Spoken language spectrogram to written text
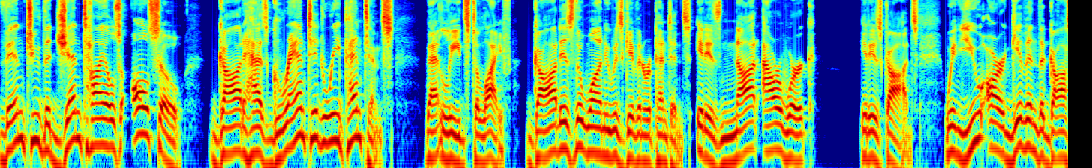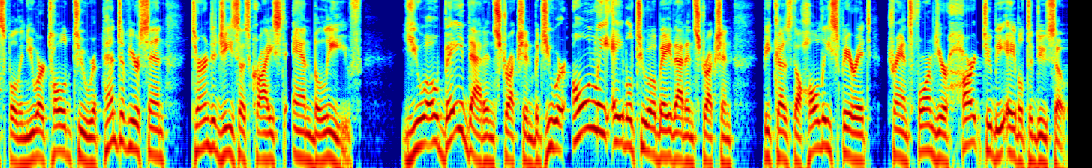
then to the Gentiles also God has granted repentance that leads to life. God is the one who is given repentance. It is not our work, it is God's. When you are given the gospel and you are told to repent of your sin, turn to Jesus Christ and believe you obeyed that instruction, but you were only able to obey that instruction because the Holy Spirit transformed your heart to be able to do so.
